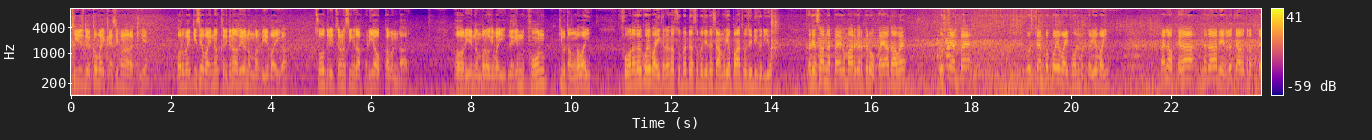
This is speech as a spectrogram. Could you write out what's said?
चीज़ देखो भाई, कैसी बना रखी है। और भाई, किसी भाई ने खरीदना हो नंबर भी है भाई का। चौधरी चरण सिंह रापड़िया ओक्का भंडार। और ये नंबर हो गया भाई, लेकिन फ़ोन की बताऊँगा भाई। फ़ोन अगर कोई भाई कर रहा था सुबह दस बजे से शाम के पाँच बजे दी करियो। कदे न पैग मार कर फिर ओका याद आवे। उस टाइम पे, उस टाइम पे कोई भाई फ़ोन मत करियो भाई। पहले ओके का नज़ारा देख लो चारों तरफ़ से।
